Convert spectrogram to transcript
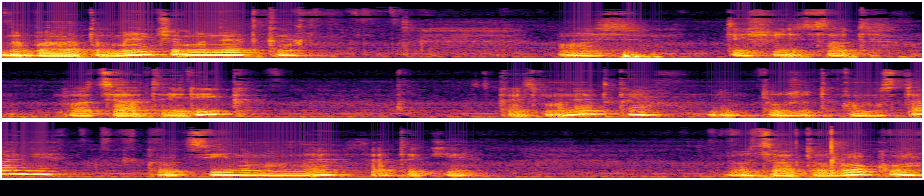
Набагато менша монетка. Ось 1920 рік. Якась монетка. Не в дуже такому стані колекційному, але все-таки 20-го року.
